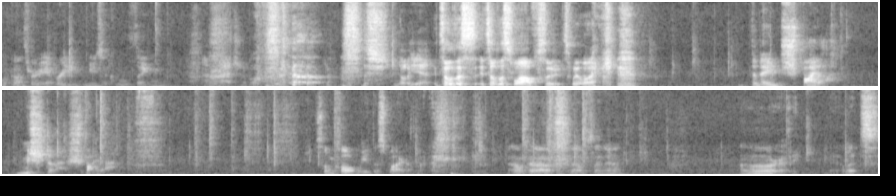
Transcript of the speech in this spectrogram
We've gone through every musical thing unimaginable. Not yet. It's all this. It's all the suave suits. We're like the name Spider, Mister Spider some call me the Spider Man. Oh god, it's upside down. Alrighty, now let's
